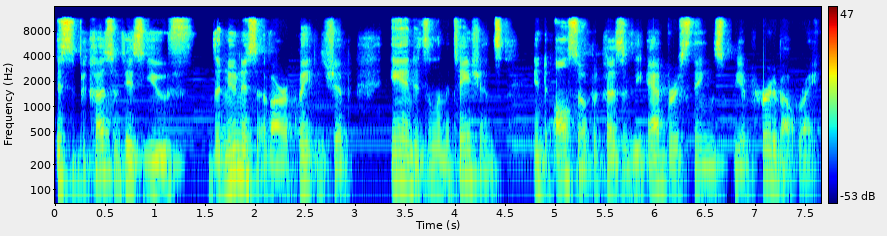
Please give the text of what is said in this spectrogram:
This is because of his youth, the newness of our acquaintanceship and its limitations, and also because of the adverse things we have heard about Wright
